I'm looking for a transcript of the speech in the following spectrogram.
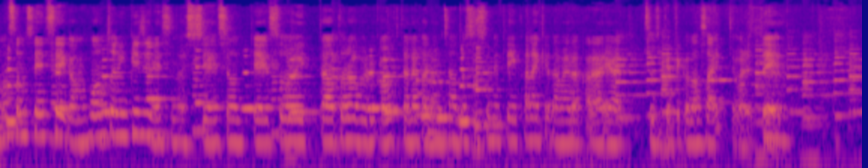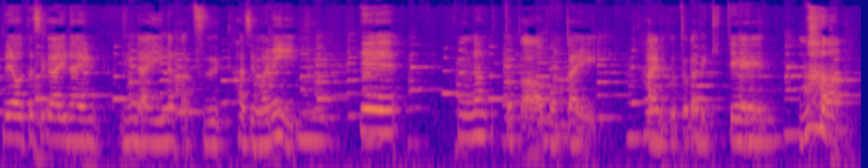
まあ、その先生がもう本当にビジネスのシチュエーションってそういったトラブルが起きた中でもちゃんと進めていかなきゃダメだからや続けてくださいって言われてで私がいないいない中続始まりでなんとかもう一回入ることができてまあ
